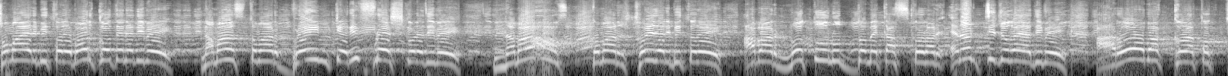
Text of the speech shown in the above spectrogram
সময়ের ভিতরে বরকত এনে দিবে। নামাজ তোমার ব্রেইনকে রিফ্রেশ করে দিবে। নামাজ তোমার শরীরের ভিতরে আবার নতুন উদ্যমে কাজ করার এনার্জি যোগাইয়া দিবে। আরও অবাক করা তথ্য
